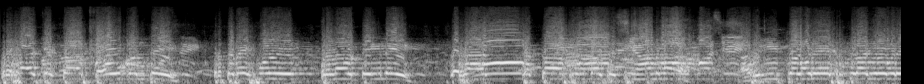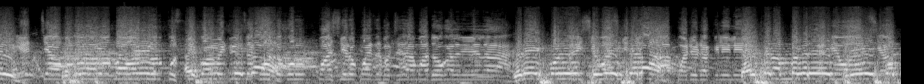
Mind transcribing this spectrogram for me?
प्रसाद जगताप भाऊ कंते प्रथमेश मुळे प्रणव टेंगले. यांच्या कुस्ती कौतुक करून पाचशे रुपयाचं बक्षीस आम्हा दोघांना पाठी टाकलेली धन्यवाद श्याम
